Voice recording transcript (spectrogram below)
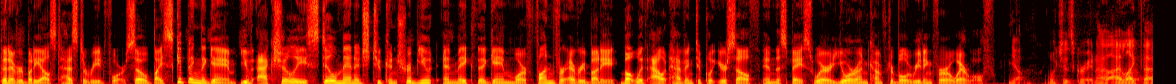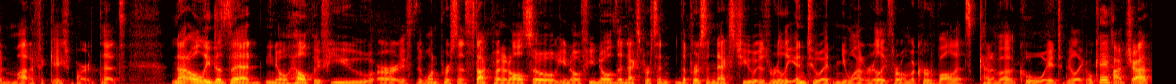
that everybody else has to read for. So by skipping the game, you've actually still managed to contribute and make the game more fun for everybody, but without having to put yourself in the space where you're uncomfortable reading for a werewolf. Yeah, which is great. I, I like that modification part. That not only does that you know help if you or if the one person is stuck, but it also you know if you know the next person, the person next to you is really into it, and you want to really throw them a curveball. That's kind of a cool way to be like, okay, hot shot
